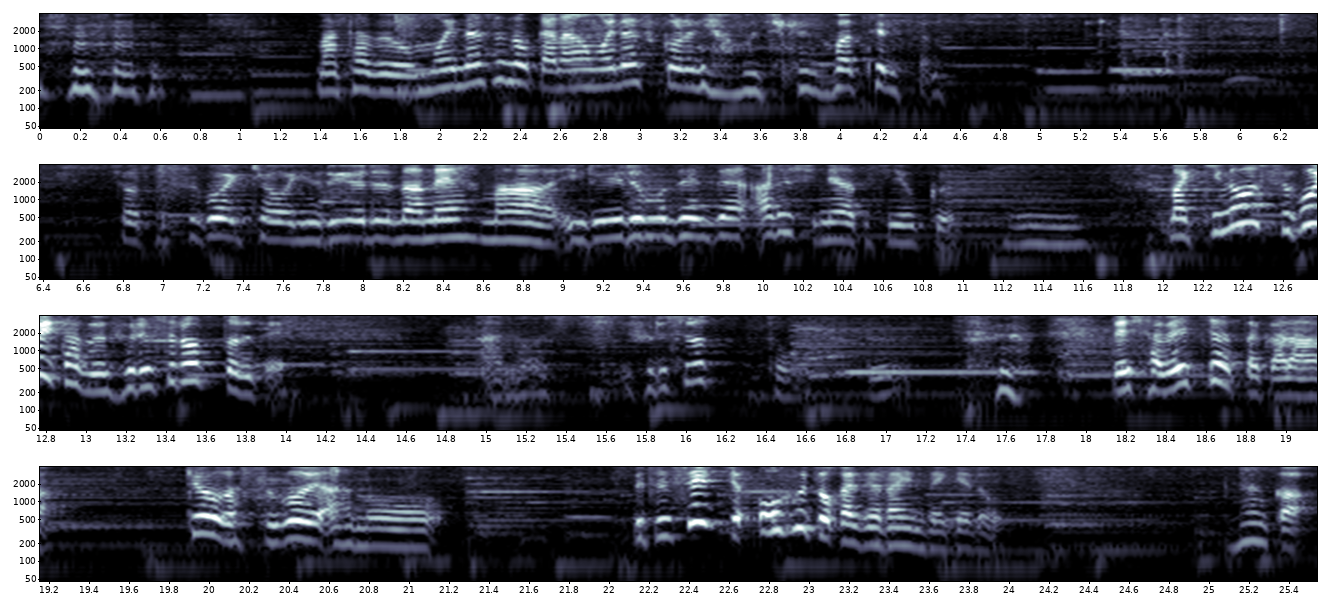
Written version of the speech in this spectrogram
まあ多分思い出すのかな？思い出す頃にはもう時間が終わってるのかな？ちょっとすごい今日ゆるゆるだね。まあゆるゆるも全然あるしね私よく。うん。まあ昨日すごい多分フルスロットルであのフルスロットル？で喋っちゃったから今日がすごいあの別にスイッチオフとかじゃないんだけどなんか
